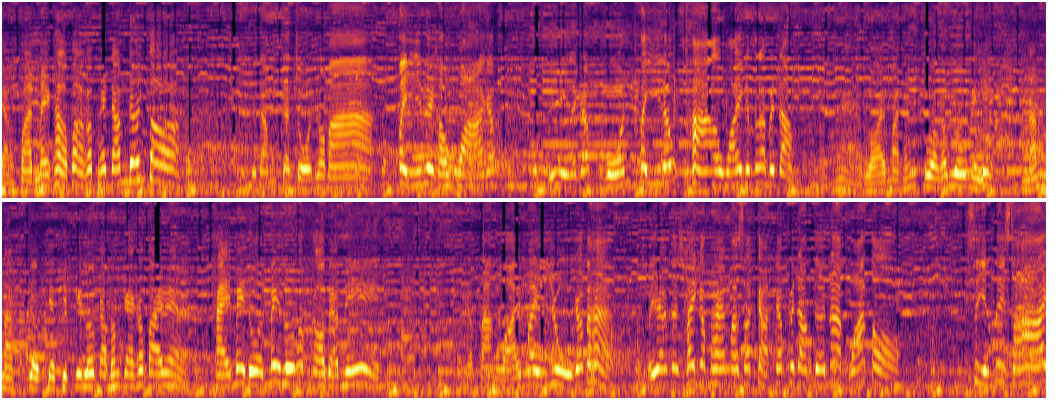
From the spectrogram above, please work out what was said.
ยังฟันไม่เข้าเป้าครับเพชรดำเดินต่อเพชรดำกระโจนเข้ามาตีด้วยเข่าขวาครับนี่แหละครับโหนตีแล้วคาเอาไว้ครับทางด้านเพชรดำแม่ลอยมาทั้งตัวครับลูกนี้น้ำหนักเกือบ70กิโลกรัมของแกเข้าไปเนี่ยใครไม่โดนไม่รู้ครับเข่าแบบนี้นะครับตั้งไว้ไม่อยู่ครับแม่พยายามจะใช้กำแพงมาสกัดครับเพชรดำเดินหน้าขวาต่อ เสียบด้วยซ้าย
